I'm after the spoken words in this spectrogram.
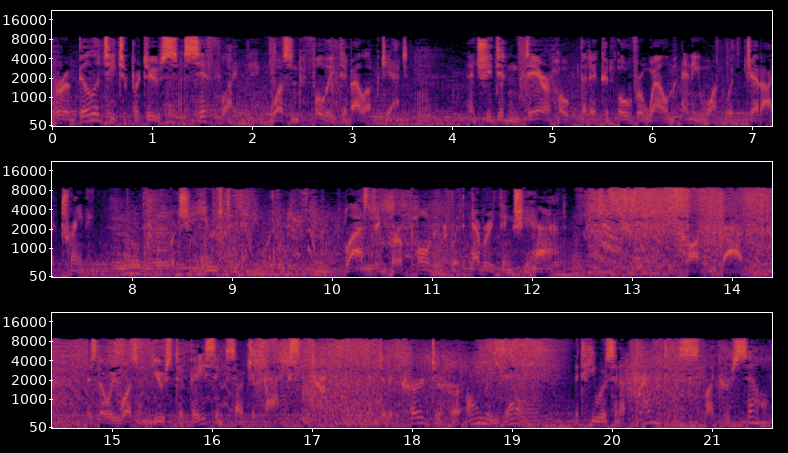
Her ability to produce Sith lightning wasn't fully developed yet, and she didn't dare hope that it could overwhelm anyone with Jedi training. But she used it anyway, blasting her opponent with everything she had. He caught him badly, as though he wasn't used to facing such attacks, and it occurred to her only then that he was an apprentice like herself.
